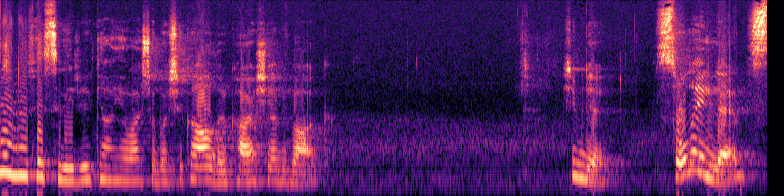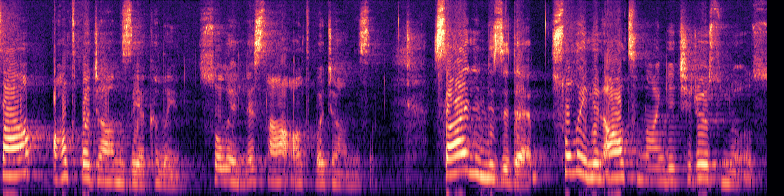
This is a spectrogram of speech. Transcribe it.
Ve nefesi verirken yavaşça başı kaldır, karşıya bir bak. Şimdi sol elle sağ alt bacağınızı yakalayın. Sol elle sağ alt bacağınızı. Sağ elinizi de sol elin altından geçiriyorsunuz.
